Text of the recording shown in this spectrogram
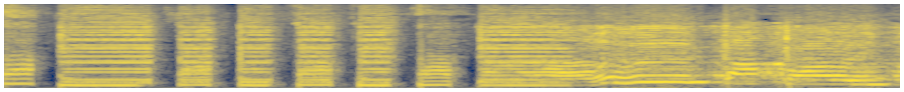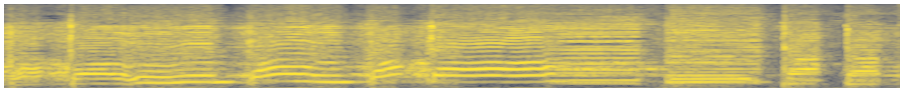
Talk, talk,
